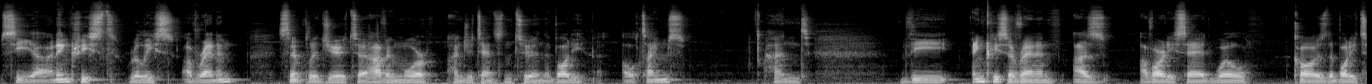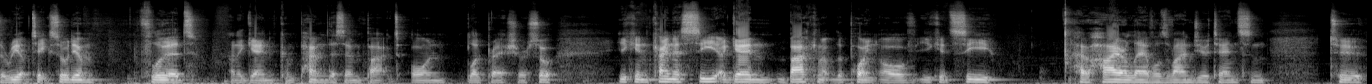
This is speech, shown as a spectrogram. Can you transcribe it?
see uh, an increased release of renin simply due to having more angiotensin 2 in the body at all times. And the increase of renin, as I've already said, will cause the body to reuptake sodium, fluid, and again compound this impact on blood pressure. So you can kind of see again backing up the point of you could see how higher levels of angiotensin 2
